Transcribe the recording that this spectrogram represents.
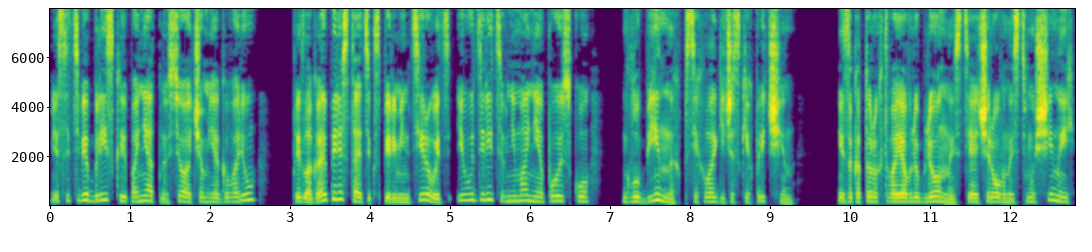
если тебе близко и понятно все, о чем я говорю, предлагаю перестать экспериментировать и уделить внимание поиску глубинных психологических причин, из-за которых твоя влюбленность и очарованность мужчиной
